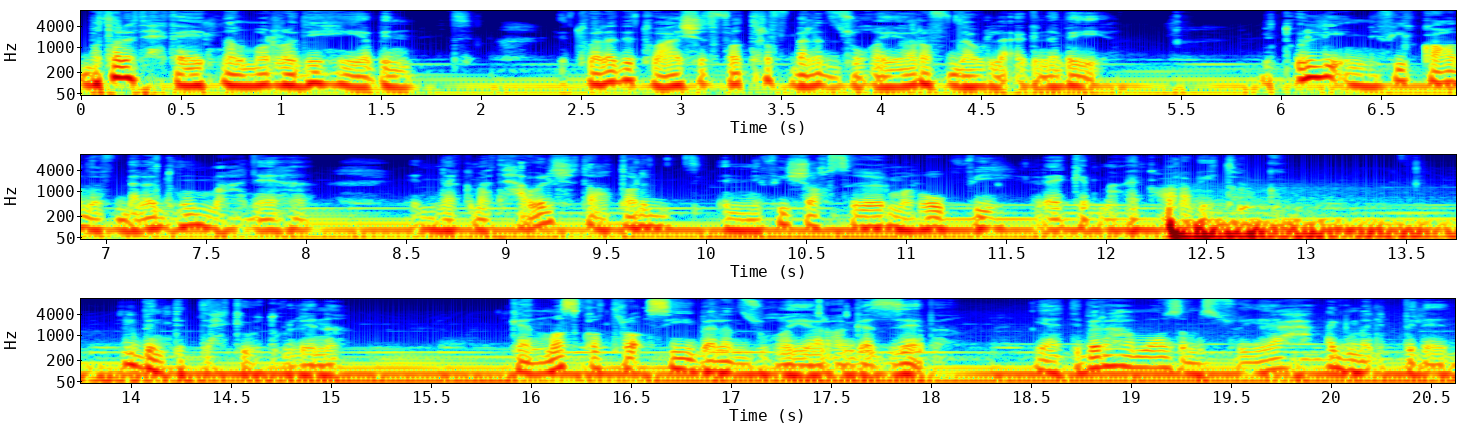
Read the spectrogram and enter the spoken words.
بطلة حكايتنا المرة دي هي بنت. اتولدت وعاشت فترة في بلد صغيرة في دولة أجنبية. بتقولي إن في قاعدة في بلدهم معناها إنك ما تحاولش تعترض إن في شخص غير مرغوب فيه راكب معاك عربيتك. البنت بتحكي وتقول لنا كان مسقط رأسي بلد صغيرة جذابة يعتبرها معظم السياح أجمل البلاد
